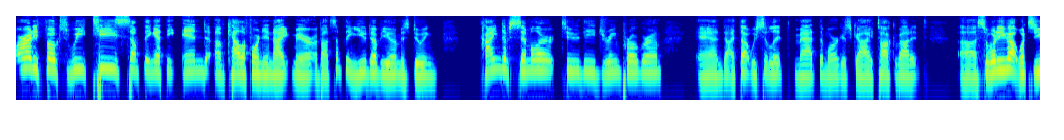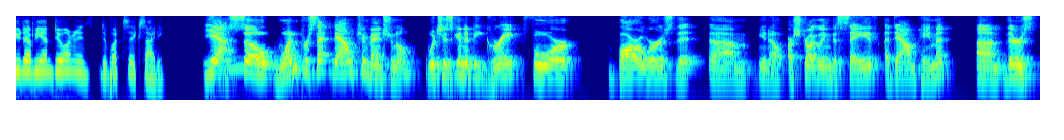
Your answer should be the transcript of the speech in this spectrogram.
Alrighty, folks, we teased something at the end of California Nightmare about something UWM is doing kind of similar to the Dream program. And I thought we should let Matt, the mortgage guy, talk about it. Uh, so, what do you got? What's UWM doing and what's exciting? Yeah, so 1% down conventional, which is going to be great for borrowers that um, you know are struggling to save a down payment. Um, there's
